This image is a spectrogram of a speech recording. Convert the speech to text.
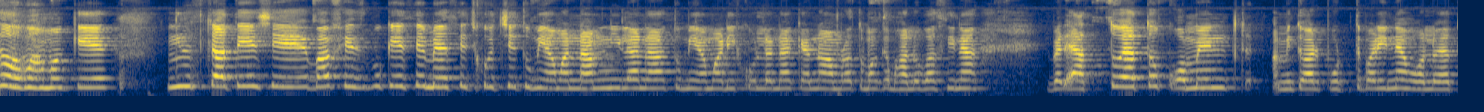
সব আমাকে ইনস্টাতে এসে বা ফেসবুকে এসে মেসেজ করছে, তুমি আমার নাম নিলা না, তুমি আমার ই করলে না কেন? আমরা তোমাকে ভালোবাসি না। এবার এত এত কমেন্ট আমি তো আর পড়তে পারি না বলো, এত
